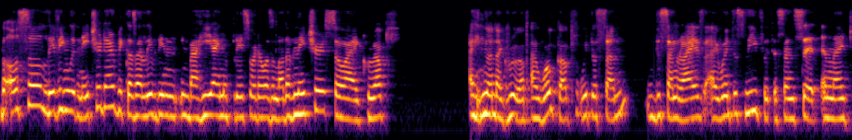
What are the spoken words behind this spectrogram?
but also living with nature there because I lived in, in Bahia in a place where there was a lot of nature. So I grew up, I not I grew up, I woke up with the sun, the sunrise. I went to sleep with the sunset and like,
